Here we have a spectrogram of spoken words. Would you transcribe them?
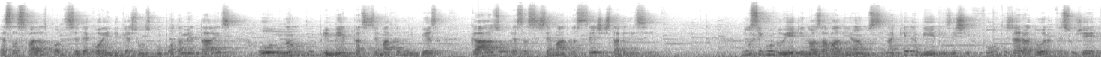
Essas falhas podem ser decorrentes de questões comportamentais ou não cumprimento da sistemática de limpeza, caso essa sistemática seja estabelecida. No segundo item, nós avaliamos se naquele ambiente existe fonte geradora de sujeira,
